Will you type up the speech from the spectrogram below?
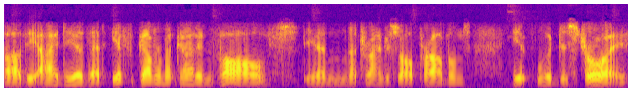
Uh, the idea that if government got involved in uh, trying to solve problems, it would destroy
